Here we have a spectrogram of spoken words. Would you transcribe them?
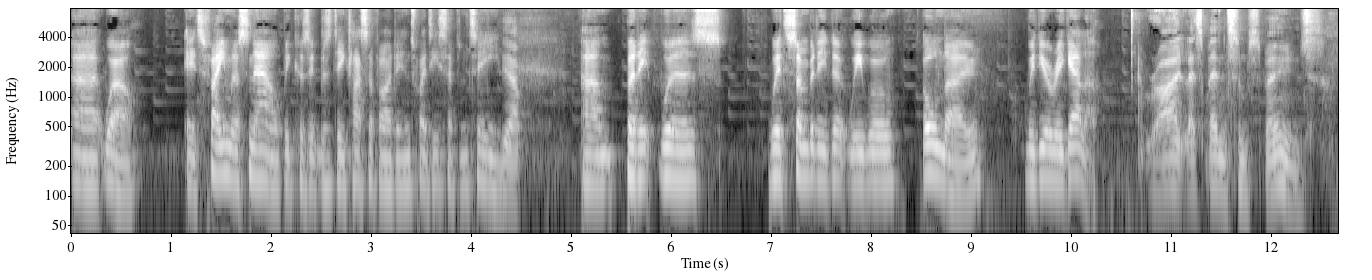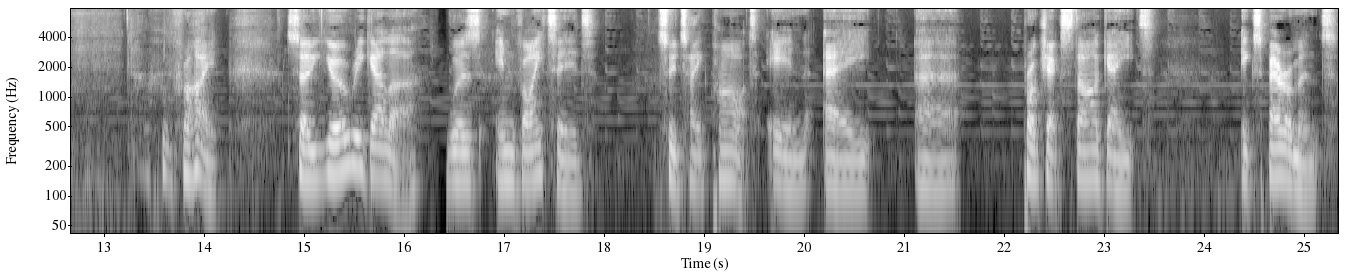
Uh, well, it's famous now because it was declassified in 2017. Yeah. Um, but it was with somebody that we will all know, with Uri Geller. Right. Let's bend some spoons. Right. So Uri Geller was invited to take part in a uh, Project Stargate experiment.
